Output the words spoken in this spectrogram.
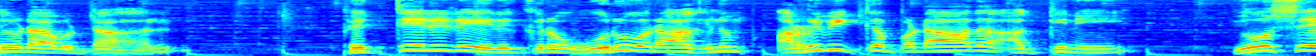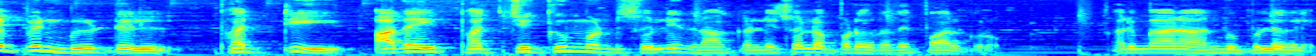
தேடாவிட்டால் பெத்தேலிலே இருக்கிற ஒருவராகிலும் அறிவிக்கப்படாத அக்கினி யோசேப்பின் வீட்டில் பற்றி அதை பச்சிக்கும் என்று சொல்லி இந்த நாட்களிலே சொல்லப்படுகிறதை பார்க்கிறோம். அருமையான அன்பு பிள்ளைகளே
